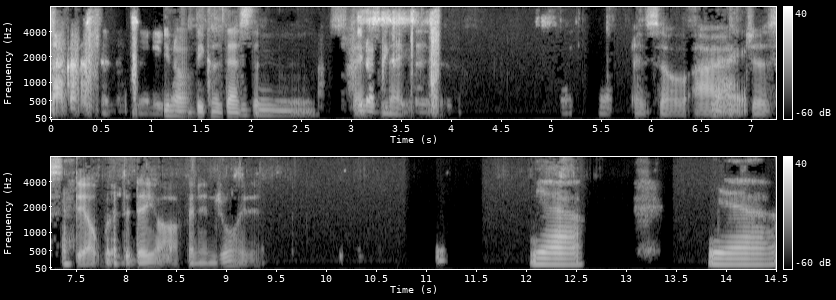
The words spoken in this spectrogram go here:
Not gonna send it to anyone. You know, because that's the mm-hmm. that's you know, negative. And so I right. just dealt with the day off and enjoyed it. Yeah. Yeah.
